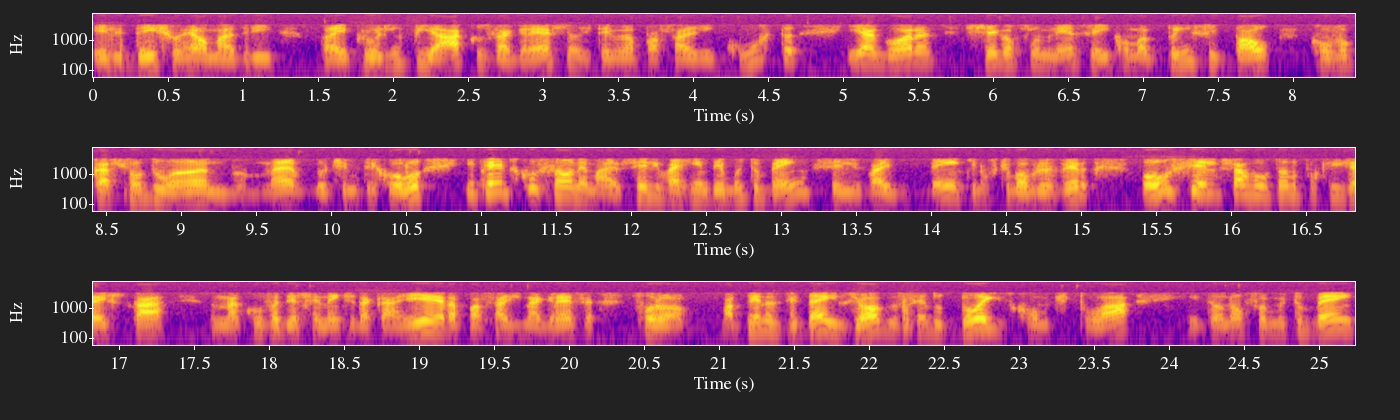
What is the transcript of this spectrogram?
ele deixa o Real Madrid para ir para o Olympiacos da Grécia, onde teve uma passagem curta, e agora chega ao Fluminense aí como a principal convocação do ano, né, do time tricolor. E tem a discussão, né, Mário, se ele vai render muito bem, se ele vai bem aqui no futebol brasileiro, ou se ele está voltando porque já está na curva descendente da carreira, passagem na Grécia foram apenas de 10 jogos, sendo dois como titular, então não foi muito bem.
